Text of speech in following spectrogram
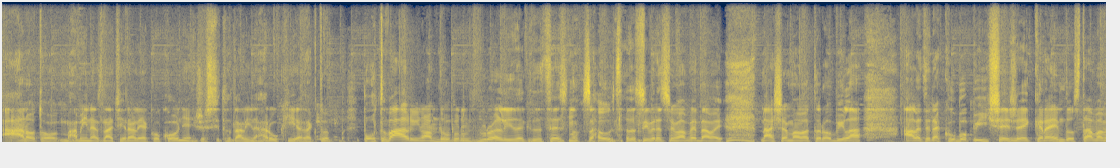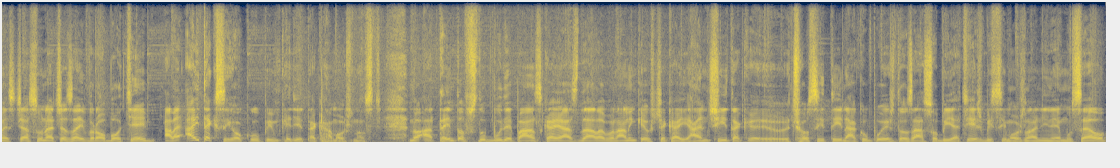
Áno, to mami nás natierali ako kone, že si to dali na ruky a takto po tvári nám to brúreli, tak to cez nos to si presne máme dávaj. Naša mama to robila, ale teda Kubo píše, že krém dostávame z času na čas aj v robote, ale aj tak si ho kúpim, keď je taká možnosť. No a tento vstup bude pánska jazda, lebo na linke už čaká Janči, tak e, čo si ty nakupuješ do zásoby a tiež by si možno ani nemusel?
